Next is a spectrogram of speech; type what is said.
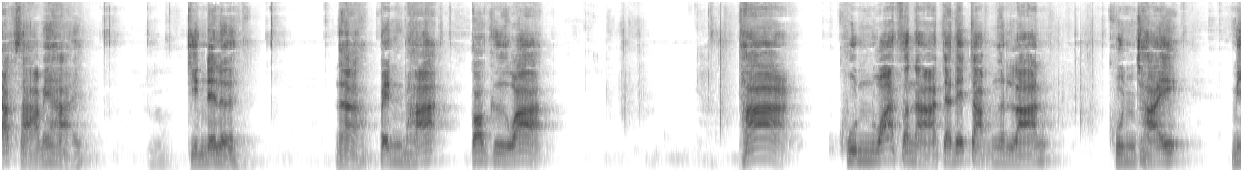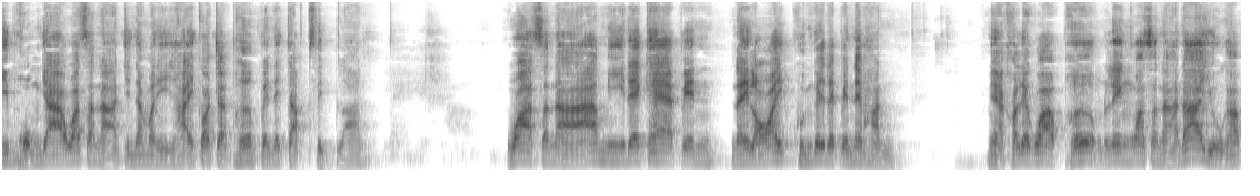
รักษาไม่หาย กินได้เลยนะเป็นพระก็คือว่า ถ้าคุณวาสนาจะได้จับเงินล้าน คุณใช้มีผงยาวาสนาจินดามณีใช้ก็จะเพิ่มเป็นได้จับสิบล้าน วาสนามีได้แค่เป็นในร้อย คุณก็จะได้เป็นในพันเนี่ยเขาเรียกว่าเพิ่มเร่งวาสนาได้อยู่ครับ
